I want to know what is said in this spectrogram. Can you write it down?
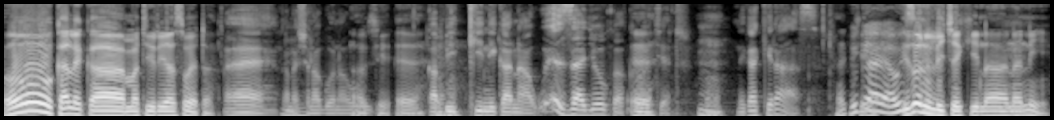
oh kale ka material sweta eh, kanashonagwa na uzi okay, eh. kabikini kana weza ka crochet. Nikakiras Okay. hizo nilicheki na nani?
